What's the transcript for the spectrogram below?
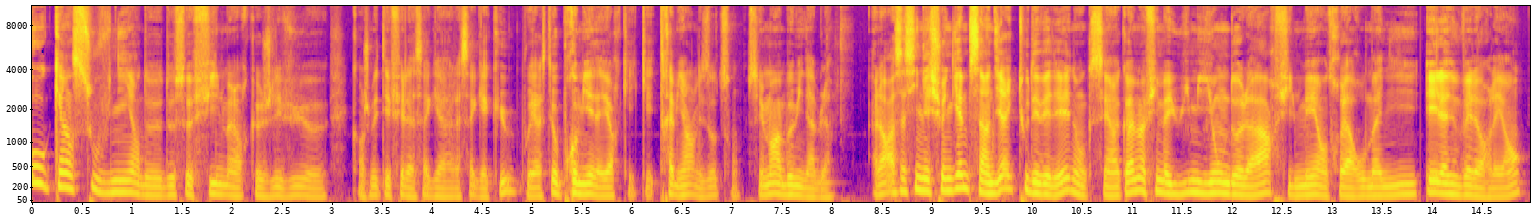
aucun souvenir de, ce film, alors que je l'ai vu quand je m'étais fait la saga, la saga Cube. Vous pouvez rester au premier d'ailleurs, qui est très bien. Les autres sont absolument abominables. Alors Assassination Game, c'est un direct to DVD, donc c'est quand même un film à 8 millions de dollars, filmé entre la Roumanie et la Nouvelle-Orléans.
